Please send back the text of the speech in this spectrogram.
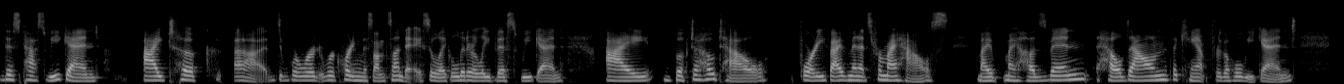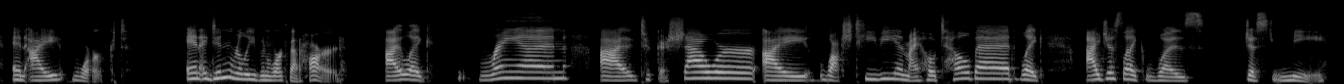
this past weekend i took uh we're, we're recording this on sunday so like literally this weekend i booked a hotel 45 minutes from my house my my husband held down the camp for the whole weekend and i worked and I didn't really even work that hard. I like ran, I took a shower, I watched TV in my hotel bed. Like I just like was just me.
